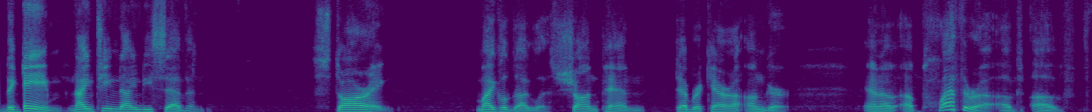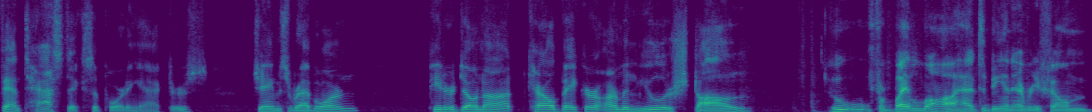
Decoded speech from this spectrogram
The Game, 1997, starring Michael Douglas, Sean Penn, Deborah Kara Unger, and a, a plethora of, of fantastic supporting actors James Rebhorn, Peter Donat, Carroll Baker, Armin Mueller Stahl. Who, for by law, had to be in every film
